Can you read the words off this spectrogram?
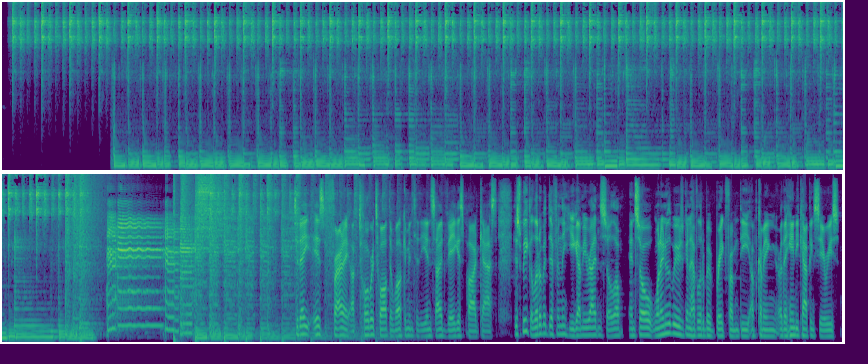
Today is Friday, October 12th, and welcome into the Inside Vegas podcast. This week, a little bit differently. You got me riding solo. And so, when I knew that we were going to have a little bit of break from the upcoming or the handicapping series,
